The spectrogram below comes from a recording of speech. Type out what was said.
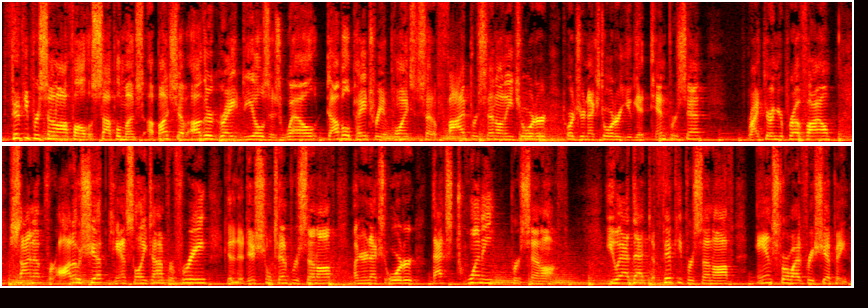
50% off all the supplements. A bunch of other great deals as well. Double Patriot points instead of 5% on each order. Towards your next order, you get 10% right there in your profile. Sign up for auto ship, cancel anytime for free, get an additional 10% off on your next order. That's 20% off. You add that to 50% off and store wide free shipping.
